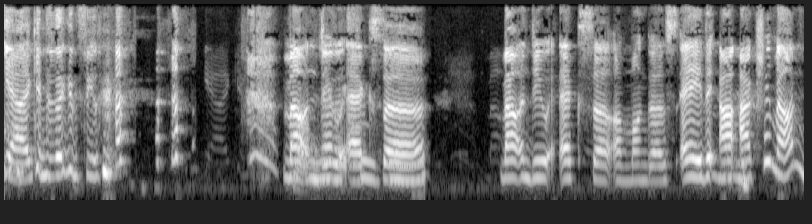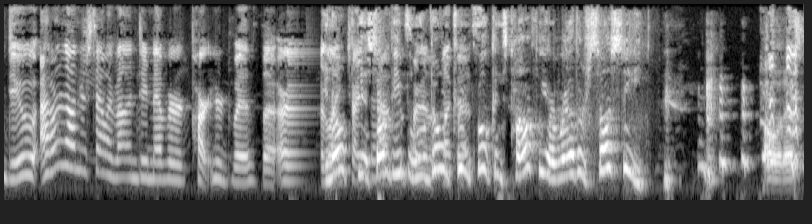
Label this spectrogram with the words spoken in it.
Yeah, I can I can see that. Mountain Dew Never X uh Mountain Dew X uh, Among Us. Hey, they, uh, actually Mountain Dew. I don't understand why Mountain Dew never partnered with uh, or You like know, tried some people who don't drink Wilkins coffee are rather sussy. Oh, that's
